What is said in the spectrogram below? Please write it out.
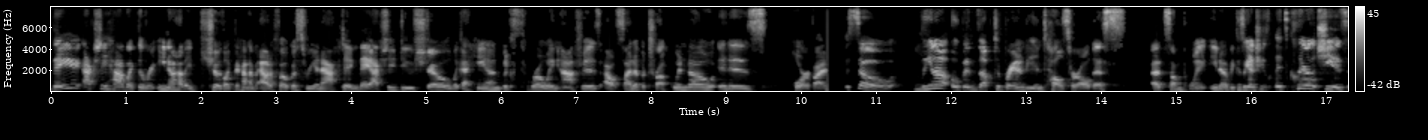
they actually have like the re- you know how they showed like the kind of out of focus reenacting they actually do show like a hand like throwing ashes outside of a truck window it is horrifying so lena opens up to brandy and tells her all this at some point you know because again she's it's clear that she is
